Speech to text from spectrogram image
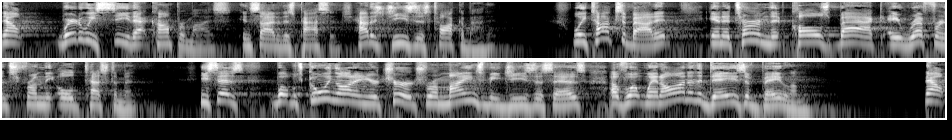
Now, where do we see that compromise inside of this passage? How does Jesus talk about it? Well, he talks about it in a term that calls back a reference from the Old Testament. He says, What was going on in your church reminds me, Jesus says, of what went on in the days of Balaam. Now,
